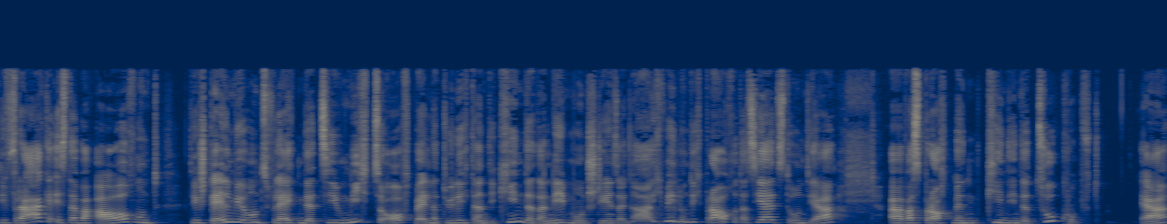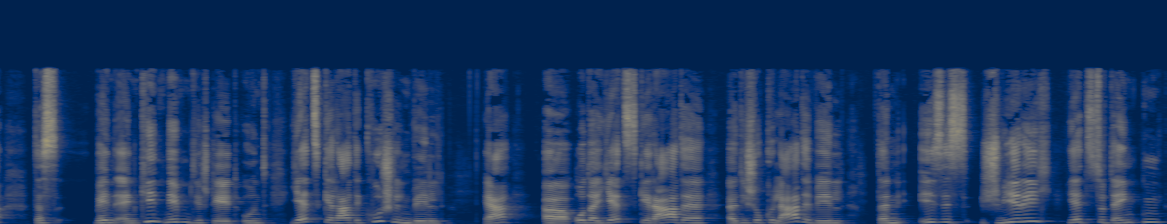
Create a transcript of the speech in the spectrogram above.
Die Frage ist aber auch, und die stellen wir uns vielleicht in der Erziehung nicht so oft, weil natürlich dann die Kinder dann neben uns stehen und sagen, ah, ich will und ich brauche das jetzt und ja, äh, was braucht mein Kind in der Zukunft? Ja, dass wenn ein Kind neben dir steht und jetzt gerade kuscheln will, ja, äh, oder jetzt gerade äh, die Schokolade will, dann ist es schwierig jetzt zu denken,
